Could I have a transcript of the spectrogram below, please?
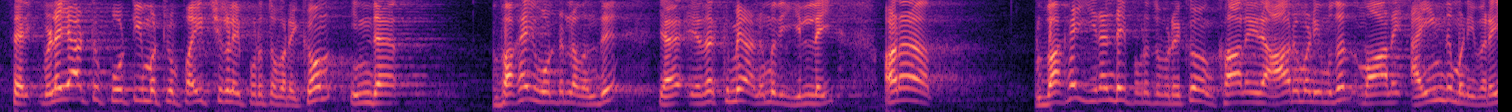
சரி விளையாட்டு போட்டி மற்றும் பயிற்சிகளை பொறுத்த வரைக்கும் இந்த வகை ஒன்றில் வந்து எ- எதற்குமே அனுமதி இல்லை. ஆனால் வகை இரண்டை பொறுத்த வரைக்கும் காலையில் ஆறு மணி முதல் மாலை ஐந்து மணி வரை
